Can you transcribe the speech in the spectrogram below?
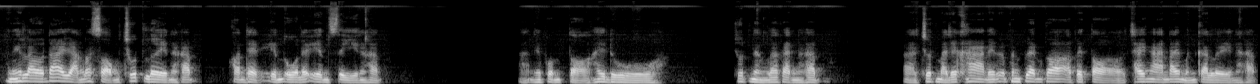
ออันนี้เราได้อย่างละสองชุดเลยนะครับ contact NO และ NC นะครับ อันนี้ผมต่อให้ดูชุดหนึ่งแล้วกันนะครับอ่าชุดหมายเลขห้าเนี่ยเพื่อนๆก็เอาไปต่อใช้งานได้เหมือนกันเลยนะครับ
